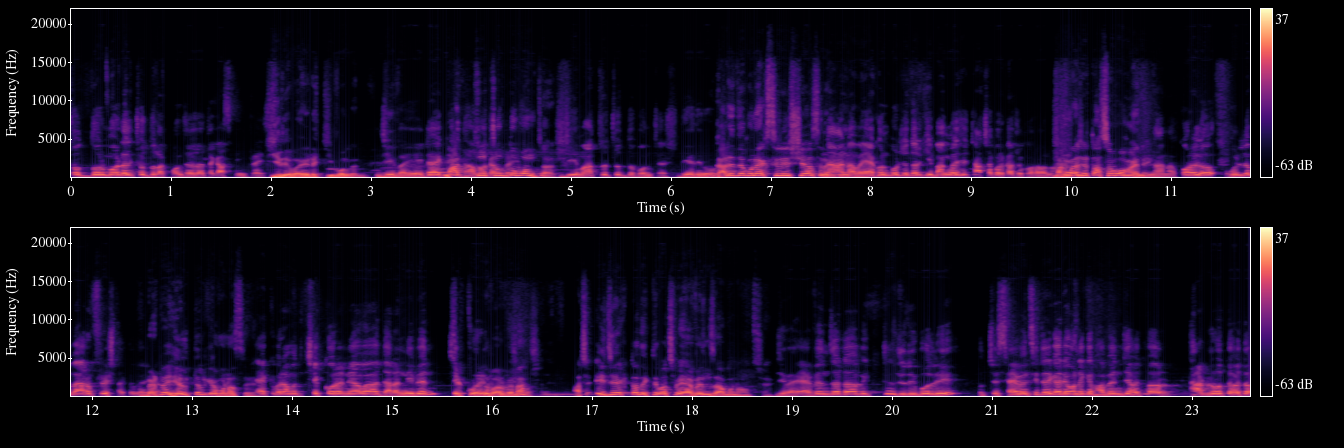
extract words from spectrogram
চোদ্দোর মডেল চোদ্দ লাখ পঞ্চাশ হাজার টাকা আস্কিং প্রাইস কি রে ভাই এটা কি বললেন জি ভাই এটা একটা মাত্র ধামাকা চোদ্দ price। পঞ্চাশ জি মাত্র চোদ্দ পঞ্চাশ দিয়ে দিব। গাড়িতে কোনো অ্যাক্সিডেন্ট আছে না না ভাই এখন পর্যন্ত আর কি বাংলাদেশে চাচাবার কাজও করা হলো। বাংলাদেশে টাচাবো হয় নাই? না না করাইলো হইলে ভাই আরও ফ্রেশ থাকতো গাড়ি ব্যাটারি হেলথ তেল কেমন আছে? একবার আমাদের চেক করে নেওয়া ভাই যারা নেবেন চেক করতে পারবে না? আচ্ছা এই যে একটা দেখতে পাচ্ছি অ্যাভেঞ্জা মনে হচ্ছে। জি ভাই অ্যাভেঞ্জারটা আমি একটু যদি বলি হচ্ছে সেভেন সিটের গাড়ি অনেকে ভাবেন যে হয়তো থার্ড রোতে হয়তো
